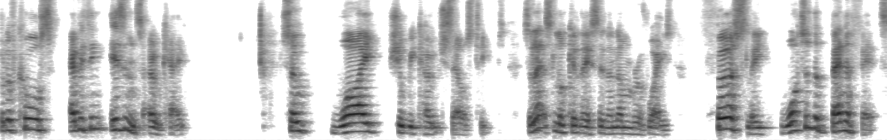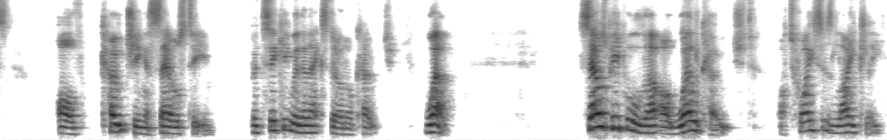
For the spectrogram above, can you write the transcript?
But of course, everything isn't okay. So, why should we coach sales teams? So, let's look at this in a number of ways. Firstly, what are the benefits of coaching a sales team, particularly with an external coach? Well, salespeople that are well coached are twice as likely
